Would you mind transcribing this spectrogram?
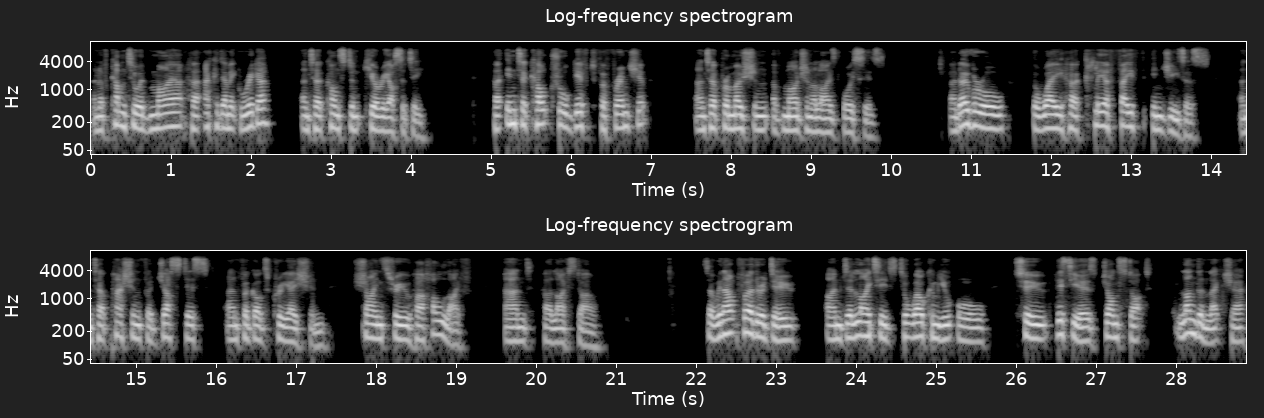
and have come to admire her academic rigor and her constant curiosity, her intercultural gift for friendship, and her promotion of marginalized voices. And overall, the way her clear faith in Jesus and her passion for justice and for God's creation shine through her whole life and her lifestyle. So without further ado, I'm delighted to welcome you all to this year's John Stott London lecture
